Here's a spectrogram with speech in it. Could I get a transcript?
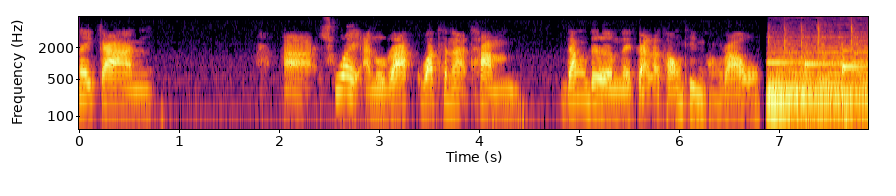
ในการช่วยอนุรักษ์วัฒนธรรมดั้งเดิมในแต่ละท้องถิ่นของเราอย่า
